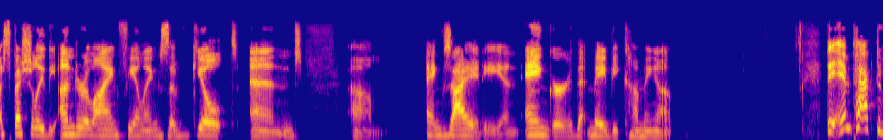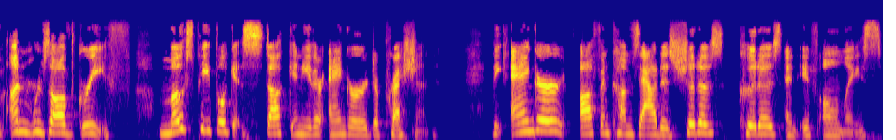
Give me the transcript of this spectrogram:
especially the underlying feelings of guilt and um, anxiety and anger that may be coming up. The impact of unresolved grief. Most people get stuck in either anger or depression. The anger often comes out as shouldas couldas and if onlys.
